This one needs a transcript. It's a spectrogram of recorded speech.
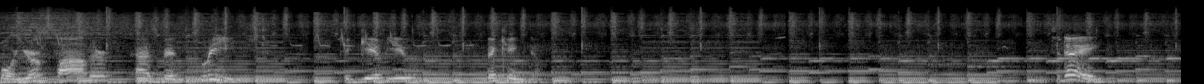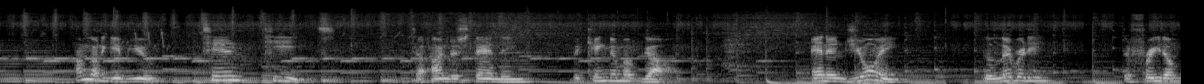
for your Father has been pleased to give you the kingdom. Today, I'm going to give you 10 keys to understanding the kingdom of God and enjoying the liberty, the freedom,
